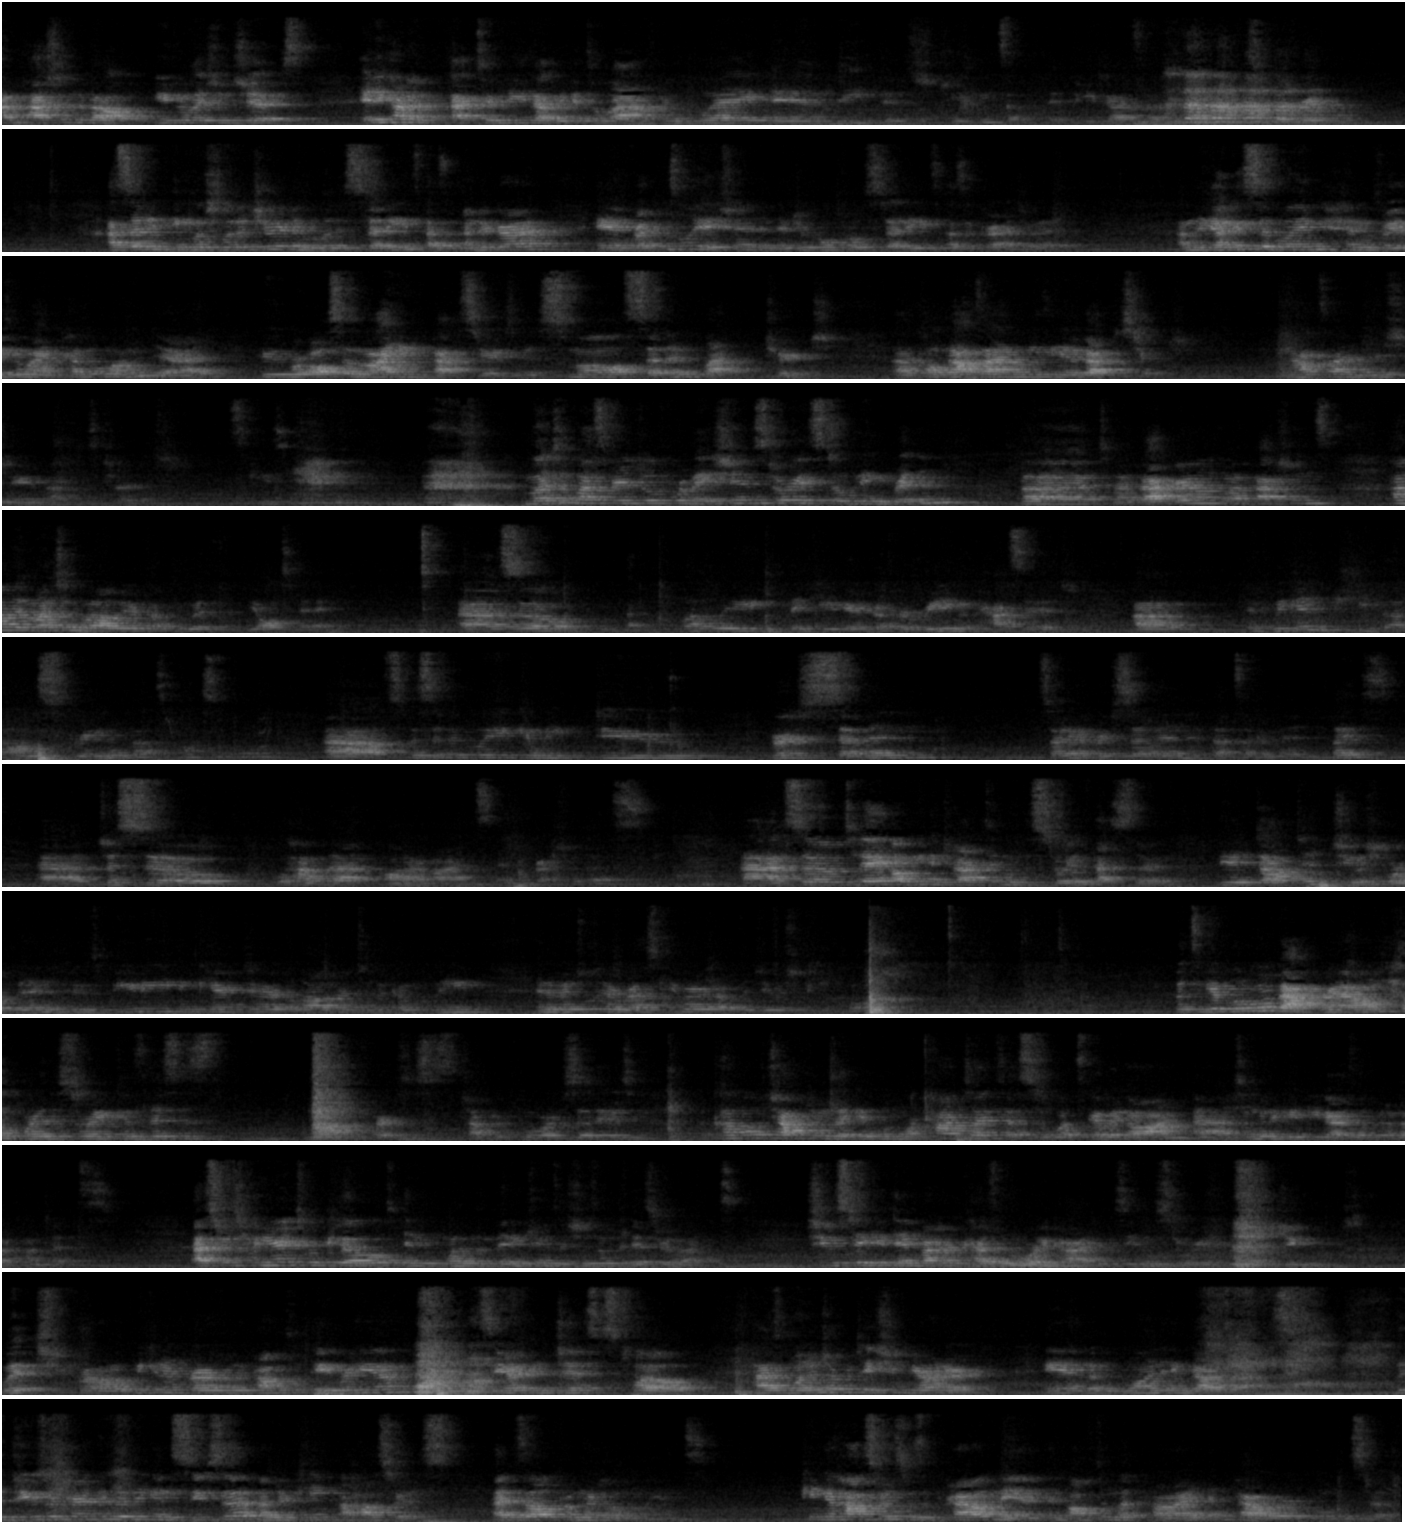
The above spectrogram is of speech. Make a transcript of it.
I'm passionate about youth relationships, any kind of activity that we get to laugh and play, and deep is pizza, if you guys have I studied English literature and religious studies as an undergrad and reconciliation and intercultural studies as a graduate. I'm the youngest sibling and was raised by my incredible mom and dad, who were also my youth pastors in a small southern black church uh, called Mount Zion Louisiana Baptist Church. Mount Zion Missionary Baptist Church. Excuse me. Much of my spiritual formation story is still being written, but my background and my passions highlight much of what I'll be reflecting with y'all today. Uh, so, lovely, thank you, Erica, for reading the passage. Um, if we can keep that on screen, if that's possible. Uh, specifically, can we do verse 7, starting at verse 7, if that's like a mid place, uh, just so we'll have that on our minds and fresh with us. Uh, so today I'll be interacting with the story of Esther, the adopted Jewish orphan whose beauty and character allowed her to become queen and eventually a rescuer of the Jewish people. But to give a little more background, help where the story, because this is not the first, 4. So there's a couple of chapters that give a little more context as to what's going on. Uh, so I'm going to give you guys a little bit of that context. Esther's parents were killed in one of the many transitions of the Israelites. She was taken in by her cousin Mordecai, who received the story of Jews, which uh, we can infer from the promise of Abraham and Sarah in Genesis 12 has one interpretation here on earth and one in God's eyes. The Jews are currently living in Susa under King Ahasuerus, exiled from their homeland. King Ahasuerus was a proud man and often let pride and power rule his judgment,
